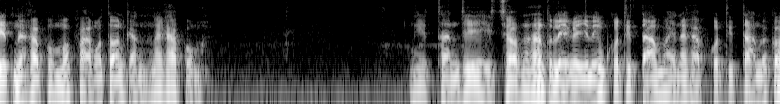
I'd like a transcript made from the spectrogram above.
ด็ดๆนะครับ ผมมาฝากมาตอนกันนะครับผม นี่ท่านที่ชอบแนวทางตัวเลขก็อย่าลืมกดติดตามไว้นะครับ กดติดตามแล้วก็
